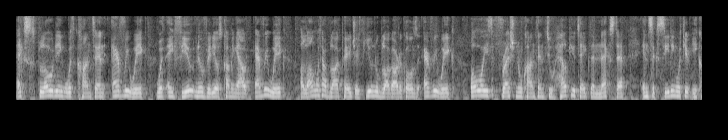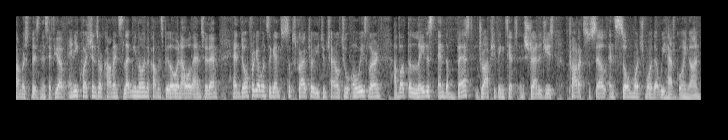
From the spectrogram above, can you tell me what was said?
exploding with content every week with a few new videos coming out every week along with our blog page, a few new blog articles every week always fresh new content to help you take the next step in succeeding with your e-commerce business. If you have any questions or comments, let me know in the comments below and I will answer them. And don't forget once again to subscribe to our YouTube channel to always learn about the latest and the best dropshipping tips and strategies, products to sell, and so much more that we have going on.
